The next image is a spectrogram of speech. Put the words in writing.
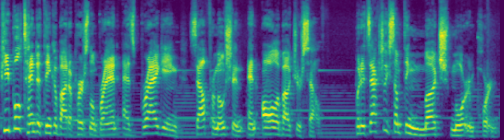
People tend to think about a personal brand as bragging, self promotion, and all about yourself. But it's actually something much more important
